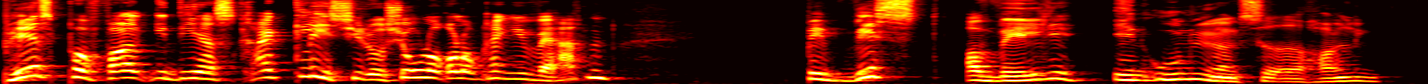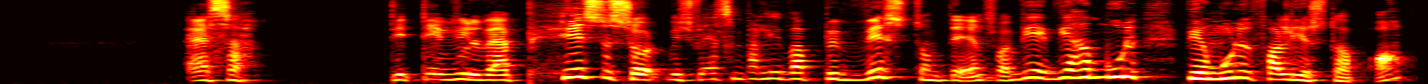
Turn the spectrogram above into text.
pis på folk i de her skrækkelige situationer rundt omkring i verden, bevidst at vælge en unuanceret holdning. Altså, det, det ville være pissesundt, hvis vi altså bare lige var bevidst om det ansvar. Vi, vi, har mulighed, vi har mulighed for lige at stoppe op,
